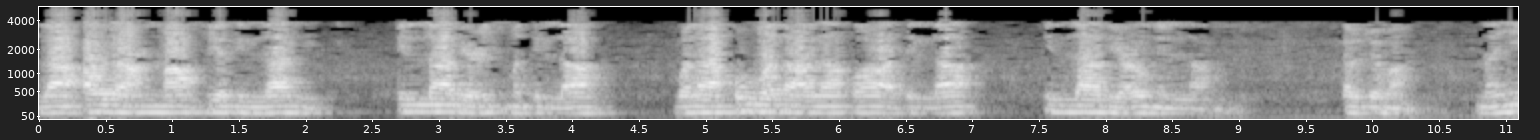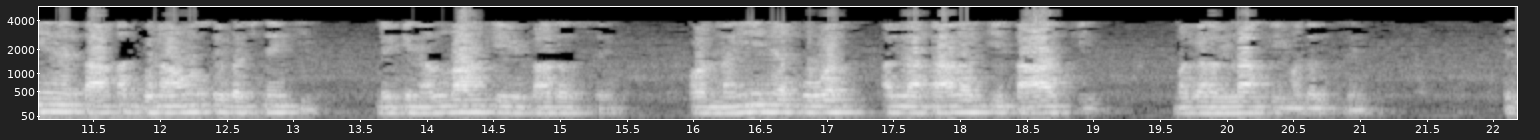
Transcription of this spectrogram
لا حول عن معصیت اللہ الا بعصمت اللہ، ولا قوت على طاعت اللہ الا بعون اللہ۔ ترجمہ نہیں ہے طاقت گناہوں سے بچنے کی، لیکن اللہ کی حفاظت سے۔ اور نہیں ہے قوت اللہ تعالی کی طاعت کی، مگر اللہ کی مدد سے۔ اس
